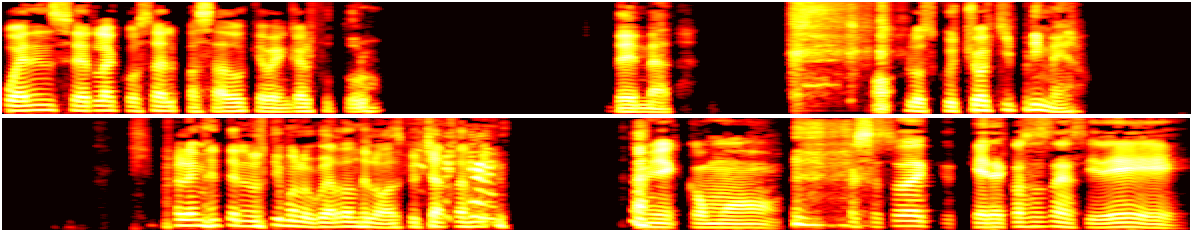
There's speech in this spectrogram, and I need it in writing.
pueden ser la cosa del pasado que venga el futuro. De nada. Oh, lo escuchó aquí primero. Y probablemente en el último lugar donde lo va a escuchar también. Oye, como, pues eso de que- querer cosas así de,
